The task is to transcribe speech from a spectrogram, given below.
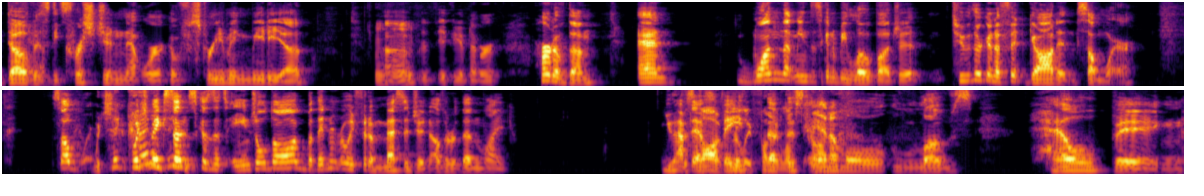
Dove is the Christian network of streaming media. Mhm. uh, if, you've never heard of them. And one, that means it's going to be low budget. Two, they're going to fit God in somewhere. Somewhere. Which, which makes sense because it's Angel Dog, but they didn't really fit a message in other than like, you have This to have faith really that this trauma. animal loves helping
